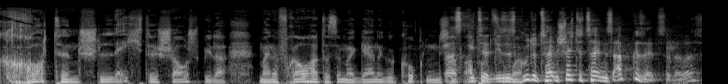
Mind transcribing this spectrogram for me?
grottenschlechte Schauspieler. Meine Frau hat das immer gerne geguckt und ich Was geht ja, zu dieses gute Zeiten, schlechte Zeiten ist abgesetzt, oder was?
